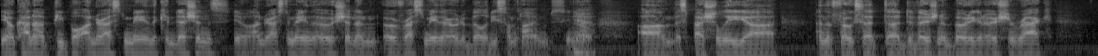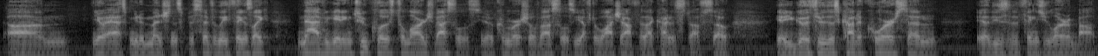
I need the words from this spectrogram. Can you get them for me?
you know, kind of people underestimating the conditions, you know, underestimating the ocean and overestimating their own ability sometimes, you know, yeah. um, especially, uh, and the folks at uh, Division of Boating and Ocean Rec, um, you know, asked me to mention specifically things like navigating too close to large vessels, you know, commercial vessels. You have to watch out for that kind of stuff. So, you know, you go through this kind of course and, you know, these are the things you learn about.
